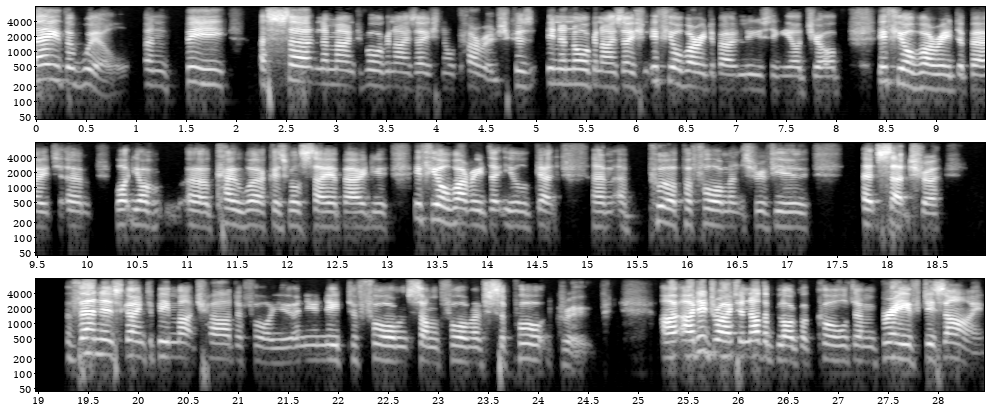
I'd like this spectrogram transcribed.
A, the will, and B, a certain amount of organizational courage because in an organization if you're worried about losing your job if you're worried about um, what your uh, co-workers will say about you if you're worried that you'll get um, a poor performance review etc then it's going to be much harder for you and you need to form some form of support group. I, I did write another blog called um, brave design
